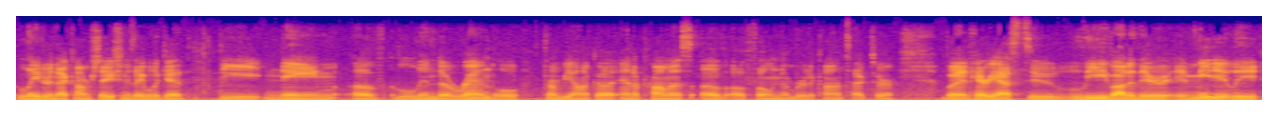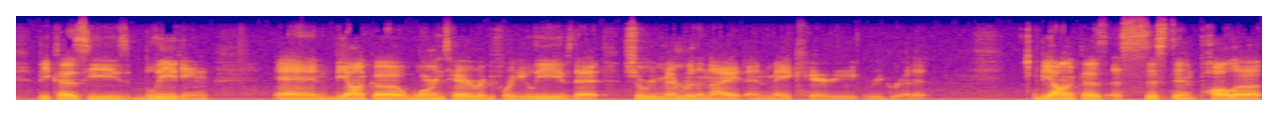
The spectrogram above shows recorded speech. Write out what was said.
later in that conversation is able to get the name of Linda Randall from Bianca and a promise of a phone number to contact her. but Harry has to leave out of there immediately because he's bleeding. And Bianca warns Harry right before he leaves that she'll remember the night and make Harry regret it. Bianca's assistant Paula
